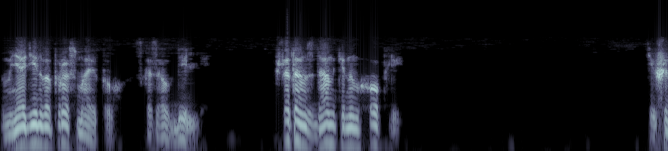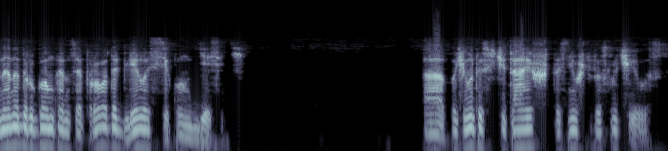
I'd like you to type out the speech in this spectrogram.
«У меня один вопрос, Майкл», — сказал Билли. «Что там с Данкином Хопли?» Тишина на другом конце провода длилась секунд десять. «А почему ты считаешь, что с ним что-то случилось?»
